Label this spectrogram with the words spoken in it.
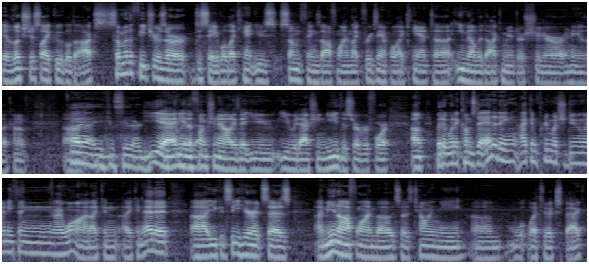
it looks just like Google Docs. Some of the features are disabled. I can't use some things offline, like for example, I can't uh, email the document or share or any of the kind of uh, Oh yeah, you can see there. yeah, any of the functionality that you, you would actually need the server for. Um, but when it comes to editing, I can pretty much do anything I want. I can I can edit. Uh, you can see here it says I'm in offline mode, so it's telling me um, wh- what to expect.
